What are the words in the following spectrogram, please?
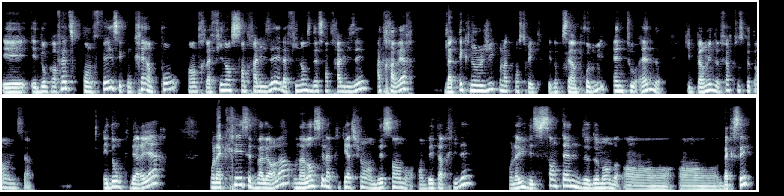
Et, et, donc en fait, ce qu'on fait, c'est qu'on crée un pont entre la finance centralisée et la finance décentralisée à travers de la technologie qu'on a construite. Et donc, c'est un produit end-to-end qui te permet de faire tout ce que tu as envie de faire. Et donc, derrière, on a créé cette valeur-là, on a lancé l'application en décembre en bêta privée, on a eu des centaines de demandes en, en d'accès.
